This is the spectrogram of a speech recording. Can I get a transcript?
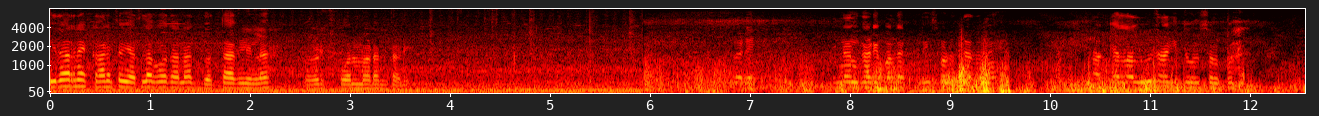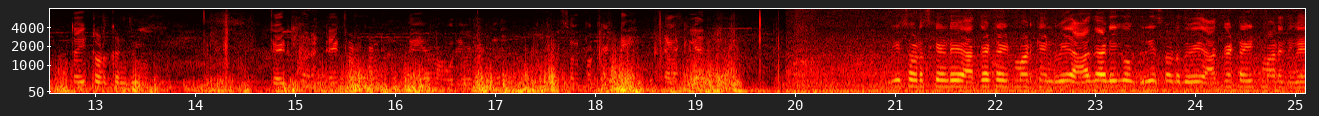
ಮಿರರ್ನೇ ಕಾಣ್ತೀವಿ ಎತ್ಲಾಗ ಹೋದ ಅನ್ನೋದು ಗೊತ್ತಾಗಲಿಲ್ಲ. ನೋಡಿ ಫೋನ್ ಮಾಡಂತಡಿ ನೋಡಿ. ಇನ್ನೊಂದು ಗಾಡಿ ಬಂದಾಗ ಪ್ಲೀಸ್ ಹೊಡಿತಾ ಇದ್ದಾನೆ ಹಗ್ಗೆಲ್ಲ ಲೂಸ್ ಆಗಿತ್ತು ಒಂದು ಸ್ವಲ್ಪ ಟೈಟ್ ಹೊಡ್ಕೊಂಡ್ವಿ. ಟೈಟ್ ಟೈಟ್ ಹೊಡ್ಕೊಂಡು ಉರಿಬೇಕು ಸ್ವಲ್ಪ ಕಟ್ಟಿ ಗ್ರೀಸ್ ಹೊಡೆಸ್ಕೊಂಡು ಹಗ್ಗ ಟೈಟ್ ಮಾಡ್ಕೊಂಡ್ವಿ, ಆ ಗಾಡಿಗೂ ಗ್ರೀಸ್ ಹೊಡೆದ್ವಿ, ಹಗ್ಗ ಟೈಟ್ ಮಾಡಿದ್ವಿ.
